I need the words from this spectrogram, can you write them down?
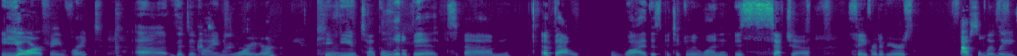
your favorite, uh, the divine warrior. Can you talk a little bit um, about why this particular one is such a favorite of yours? Absolutely.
